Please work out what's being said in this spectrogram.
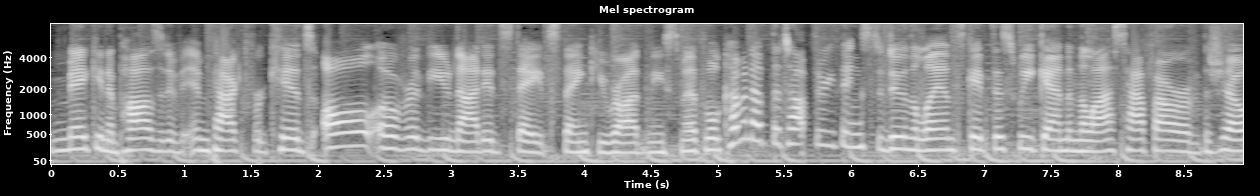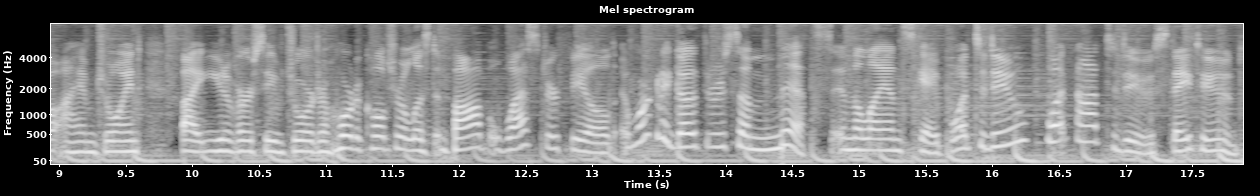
Making a positive impact for kids all over the United States. Thank you, Rodney Smith. Well, coming up, the top three things to do in the landscape this weekend. In the last half hour of the show, I am joined by University of Georgia horticulturalist Bob Westerfield, and we're going to go through some myths in the landscape what to do, what not to do. Stay tuned.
